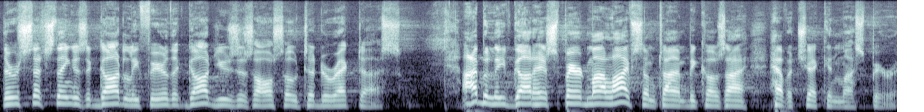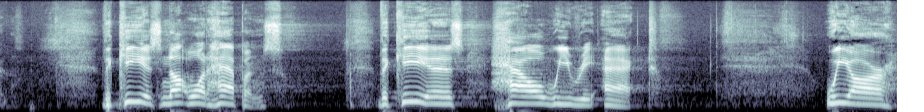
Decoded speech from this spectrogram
There is such thing as a godly fear that God uses also to direct us. I believe God has spared my life sometime because I have a check in my spirit. The key is not what happens. The key is how we react. We are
